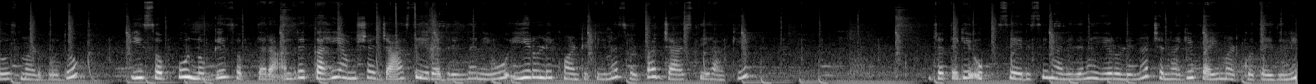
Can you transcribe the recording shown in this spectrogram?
ಯೂಸ್ ಮಾಡ್ಬೋದು. ಈ ಸೊಪ್ಪು ನುಗ್ಗೆ ಸೊಪ್ಪು ಥರ ಅಂದರೆ ಕಹಿ ಅಂಶ ಜಾಸ್ತಿ ಇರೋದ್ರಿಂದ ನೀವು ಈರುಳ್ಳಿ ಕ್ವಾಂಟಿಟಿನ ಸ್ವಲ್ಪ ಜಾಸ್ತಿ ಹಾಕಿ, ಜೊತೆಗೆ ಉಪ್ಪು ಸೇರಿಸಿ ನಾನು ಇದನ್ನು ಈರುಳ್ಳಿನ ಚೆನ್ನಾಗಿ ಫ್ರೈ ಮಾಡ್ಕೋತಾ ಇದ್ದೀನಿ.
